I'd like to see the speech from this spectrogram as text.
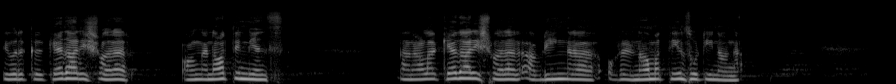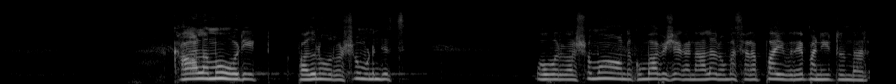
இவருக்கு கேதாரீஸ்வரர் அவங்க நார்த் இந்தியன்ஸ். அதனால் கேதாரீஸ்வரர் அப்படிங்கிற ஒரு நாமத்தையும் சூட்டினாங்க. காலமும் ஓடிட்டு பதினோரு வருஷம் முடிஞ்சிருச்சு. ஒவ்வொரு வருஷமும் அந்த கும்பாபிஷேகனால் ரொம்ப சிறப்பாக இவரே பண்ணிகிட்டு இருந்தார்.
